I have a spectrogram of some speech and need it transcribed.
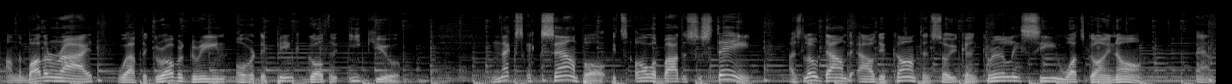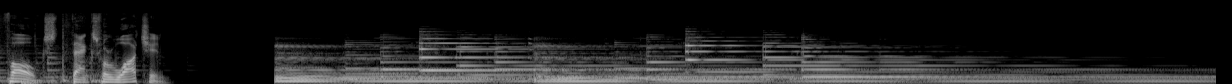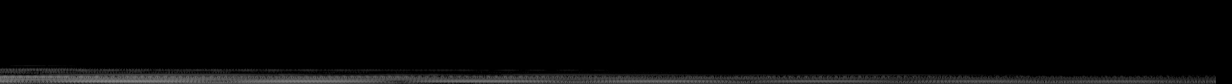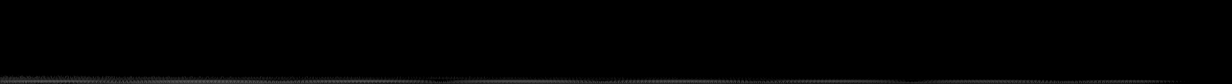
On the bottom right, we have the Grover Green over the pink Gotoh EQ. Next example, it's all about the sustain. I slowed down the audio content so you can clearly see what's going on. And folks, thanks for watching.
